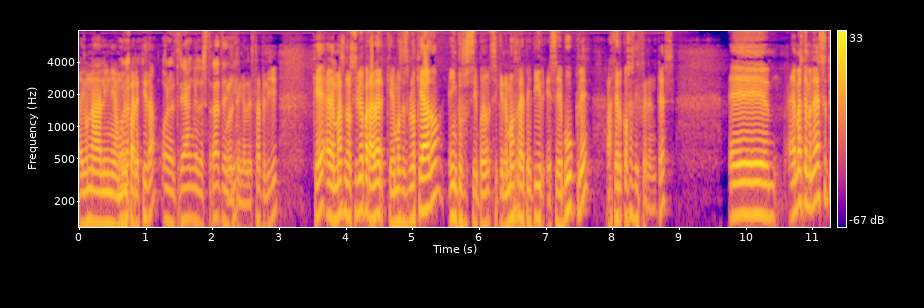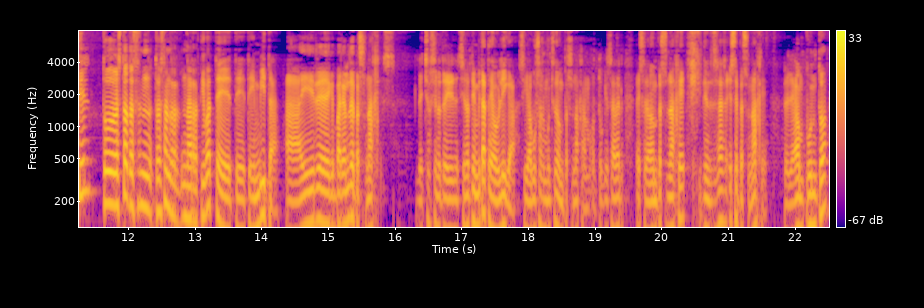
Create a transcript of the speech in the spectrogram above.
hay una línea muy parecida. O en el Triangle Strategy. o el Triangle Strategy, que además nos sirve para ver qué hemos desbloqueado e incluso si, si queremos repetir ese bucle, hacer cosas diferentes. Eh, además, de manera sutil, todo esto, toda esta, toda esta narrativa te, te- te invita a ir eh, variando de personajes. De hecho, si no, te, si no te invita, te obliga. Si abusas mucho de un personaje, a lo mejor tú quieres saber la historia de un personaje y te interesa ese personaje. Pero llega un punto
